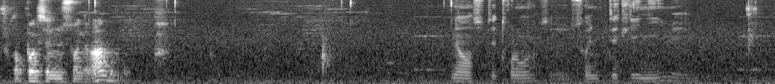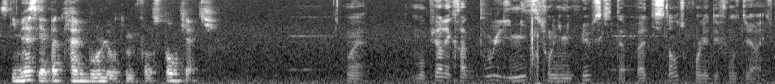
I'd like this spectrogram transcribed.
Je crois pas que ça nous soit grave. Non, c'est peut-être trop loin. Ça soigne peut-être Lenny, mais. Ce qui est bien, c'est qu'il n'y a pas de crack bull, donc il me fonce pas au cac. Ouais. Mon pire, les crack boules limite sont limite mieux parce qu'ils tapent pas à distance, qu'on les défonce direct.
